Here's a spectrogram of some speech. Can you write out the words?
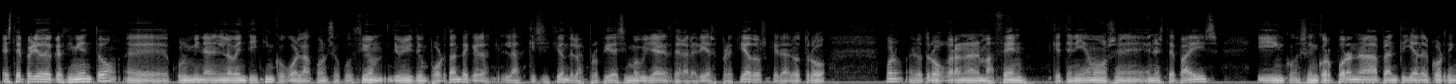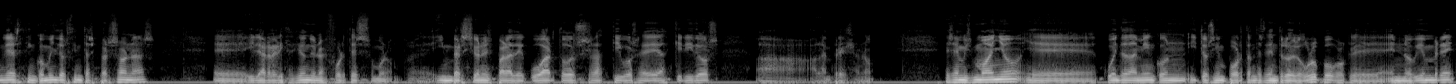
Este periodo de crecimiento eh, culmina en el 95 con la consecución de un hito importante, que es la adquisición de las propiedades inmobiliarias de Galerías Preciados, que era el otro, bueno, el otro gran almacén que teníamos en este país. Y se incorporan a la plantilla del corte inglés 5.200 personas eh, y la realización de unas fuertes bueno, eh, inversiones para adecuar todos esos activos eh, adquiridos a, la empresa. ¿no? Ese mismo año cuenta también con hitos importantes dentro del grupo porque en noviembre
